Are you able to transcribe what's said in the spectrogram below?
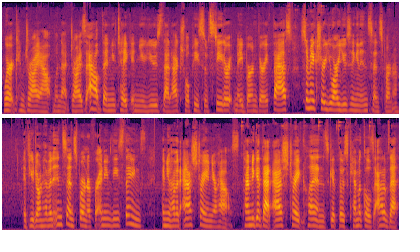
where it can dry out. When that dries out, then you take and you use that actual piece of cedar. It may burn very fast, so make sure you are using an incense burner. If you don't have an incense burner for any of these things, and you have an ashtray in your house. Time to get that ashtray cleansed, get those chemicals out of that.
